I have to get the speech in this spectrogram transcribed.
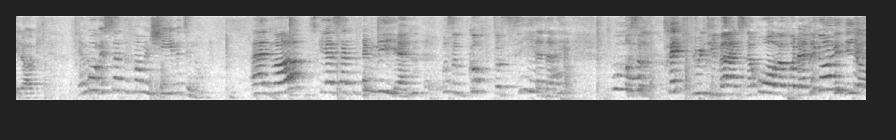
i dag. Jeg må visst sette fram en skive til ham. Edvard, skal jeg sette frem igjen. Og så godt å se deg. Og så trekkfull tilværelsen er over for denne gang. Ja.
